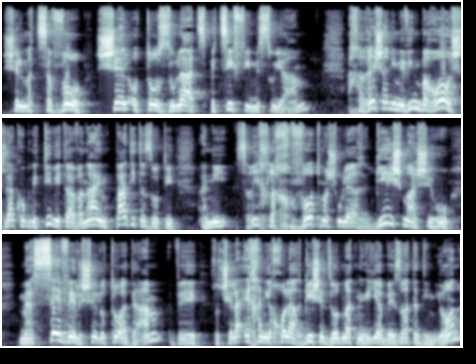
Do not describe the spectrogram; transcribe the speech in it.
של מצבו של אותו זולת ספציפי מסוים, אחרי שאני מבין בראש, זה הקוגניטיבית, ההבנה האמפתית הזאתי, אני צריך לחוות משהו, להרגיש משהו מהסבל של אותו אדם, וזאת שאלה איך אני יכול להרגיש את זה, עוד מעט נגיע בעזרת הדמיון,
